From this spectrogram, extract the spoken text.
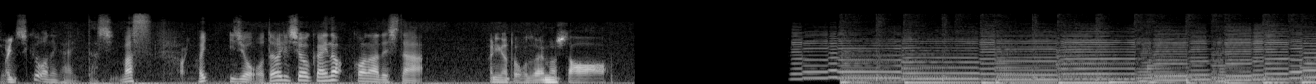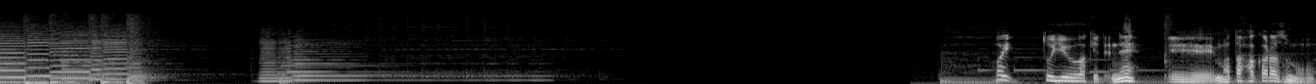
よろしくお願いいたします。はい、はい、以上、お便り紹介のコーナーでした。ありがとうございました。はい。というわけでね、えー、また図らずも、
